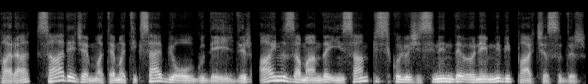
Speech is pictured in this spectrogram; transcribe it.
Para, sadece matematiksel bir olgu değildir, aynı zamanda insan psikolojisinin de önemli bir parçasıdır.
